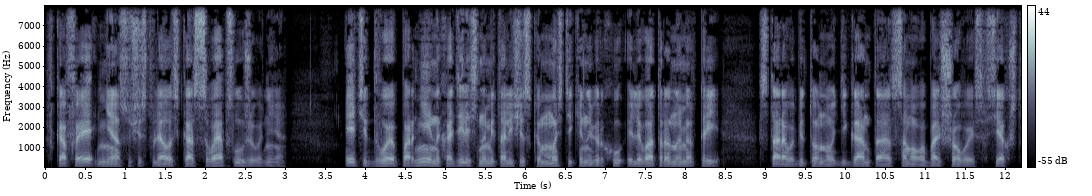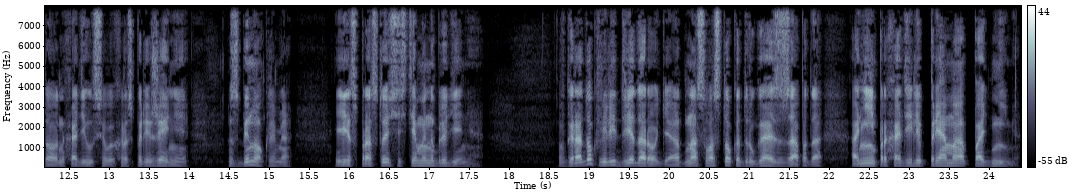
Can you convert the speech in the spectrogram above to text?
В кафе не осуществлялось кассовое обслуживание. Эти двое парней находились на металлическом мостике наверху элеватора номер три – старого бетонного гиганта, самого большого из всех, что находился в их распоряжении, с биноклями и с простой системой наблюдения. В городок вели две дороги, одна с востока, другая с запада. Они проходили прямо под ними.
